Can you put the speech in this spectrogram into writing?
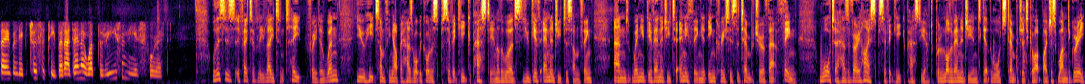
save electricity. But I don't know what the reason is for it. Well, this is effectively latent heat, Frida. When you heat something up, it has what we call a specific heat capacity. In other words, you give energy to something, and when you give energy to anything, it increases the temperature of that thing. Water has a very high specific heat capacity. You have to put a lot of energy in to get the water's temperature to go up by just one degree.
